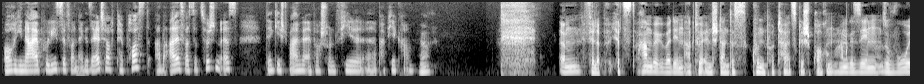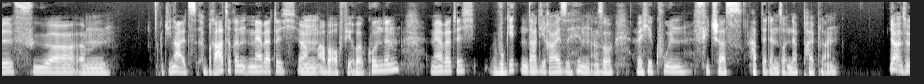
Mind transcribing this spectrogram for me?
Originalpolice von der Gesellschaft per Post, aber alles, was dazwischen ist, denke ich, sparen wir einfach schon viel äh, Papierkram. Ja. Ähm, Philipp, jetzt haben wir über den aktuellen Stand des Kundenportals gesprochen, haben gesehen, sowohl für ähm, Gina als Beraterin mehrwertig, ähm, aber auch für ihre Kundin mehrwertig. Wo geht denn da die Reise hin? Also welche coolen Features habt ihr denn so in der Pipeline? Ja, also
